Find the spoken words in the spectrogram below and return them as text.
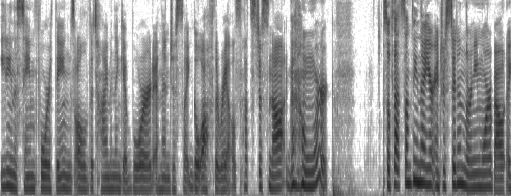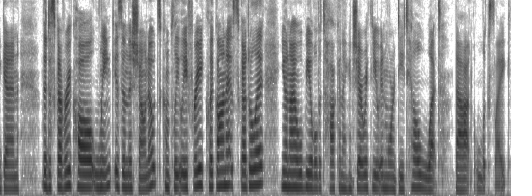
eating the same four things all of the time and then get bored and then just like go off the rails. That's just not going to work. So if that's something that you're interested in learning more about, again, the discovery call link is in the show notes, completely free. Click on it, schedule it. You and I will be able to talk, and I can share with you in more detail what that looks like.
